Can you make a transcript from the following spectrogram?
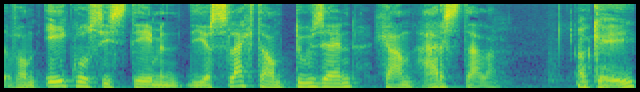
30% van ecosystemen die er slecht aan toe zijn, gaan herstellen. Oké. Okay.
